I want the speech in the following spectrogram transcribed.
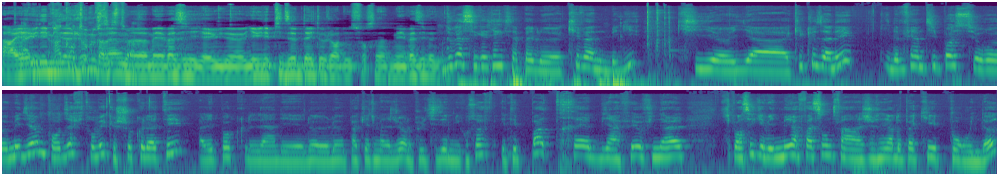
Alors il y a eu des mises à jour quand même, euh, mais vas-y, il y, a eu, il y a eu des petites updates aujourd'hui sur ça, mais vas-y, vas-y. En tout cas, c'est quelqu'un qui s'appelle Kevin Beggy, qui il y a quelques années il avait fait un petit post sur euh, Medium pour dire qu'il trouvait que Chocolaté, à l'époque le, package manager le plus utilisé de Microsoft, était pas très bien fait au final. Qu'il pensait qu'il y avait une meilleure façon de faire un gestionnaire de paquets pour Windows.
